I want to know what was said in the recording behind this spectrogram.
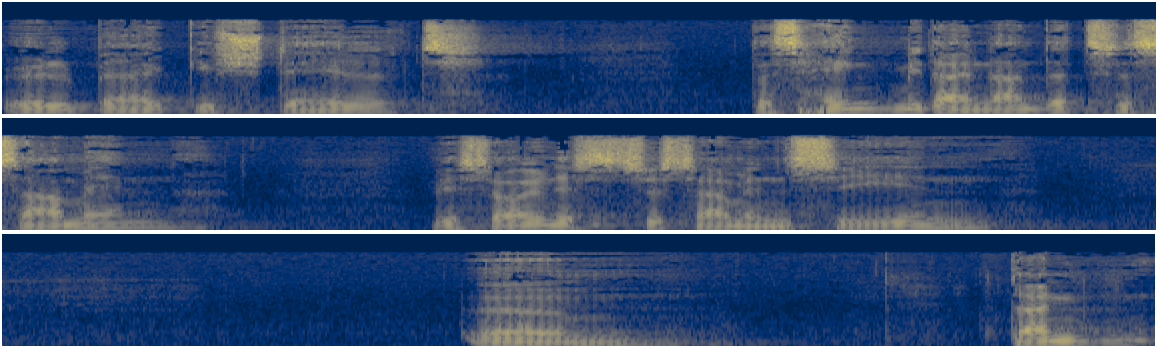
Ölberg gestellt. Das hängt miteinander zusammen. Wir sollen es zusammen sehen. Ähm, dann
